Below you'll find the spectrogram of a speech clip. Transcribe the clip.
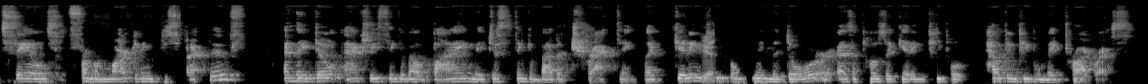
sales from a marketing perspective and they don't actually think about buying they just think about attracting like getting yeah. people in the door as opposed to getting people helping people make progress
